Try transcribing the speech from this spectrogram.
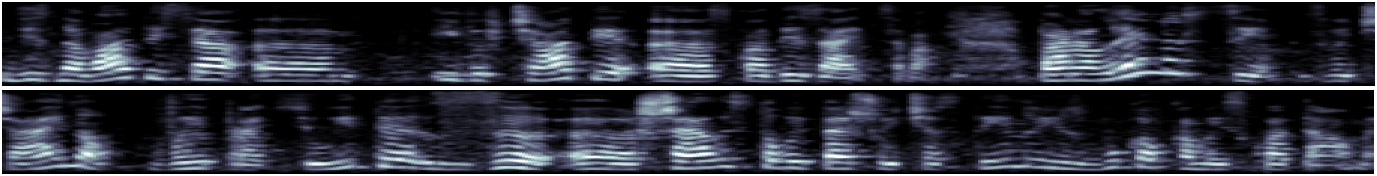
дізнаватися е, і вивчати е, склади Зайцева. Паралельно з цим, звичайно, ви працюєте з е, шелестовою першою частиною, з буковками і складами.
